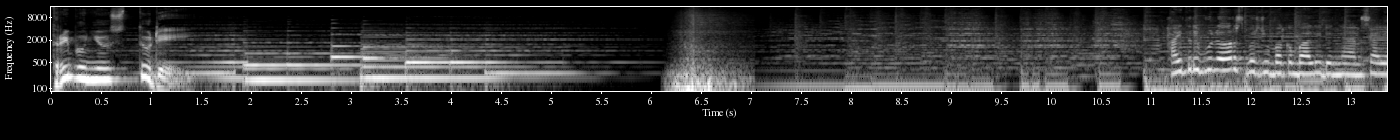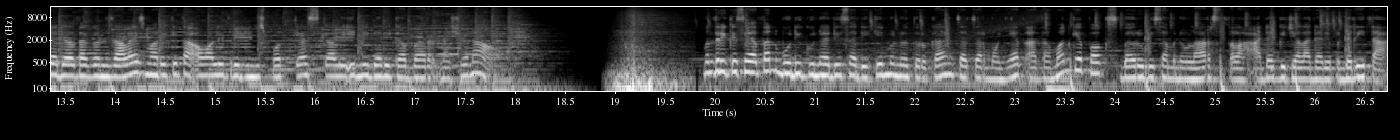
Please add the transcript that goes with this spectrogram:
Tribun News Today. Hai Tribuners, berjumpa kembali dengan saya Delta Gonzales. Mari kita awali Tribun News Podcast kali ini dari kabar nasional. Menteri Kesehatan Budi Gunadi Sadikin menuturkan cacar monyet atau monkeypox baru bisa menular setelah ada gejala dari penderita.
